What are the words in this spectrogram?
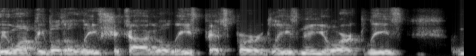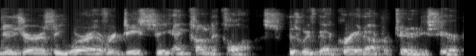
We want people to leave Chicago, leave Pittsburgh, leave New York, leave New Jersey, wherever, DC, and come to Columbus because we've got great opportunities here.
